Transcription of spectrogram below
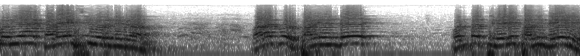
வரக்கூடிய கடைசி ஒரு நிமிடம். வரக்கூர் பனிரெண்டு ஒன்பத்தி ஏழு பதினேழு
